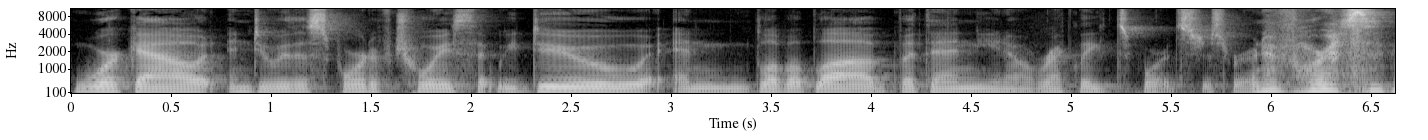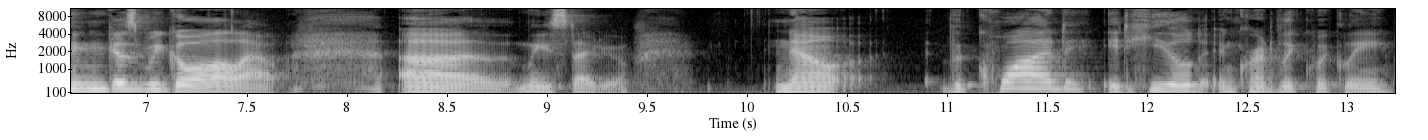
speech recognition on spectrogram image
work out and do the sport of choice that we do and blah blah blah. But then you know rec league sports just ruin it for us because we go all out. Uh, at least i do. Now the quad it healed incredibly quickly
